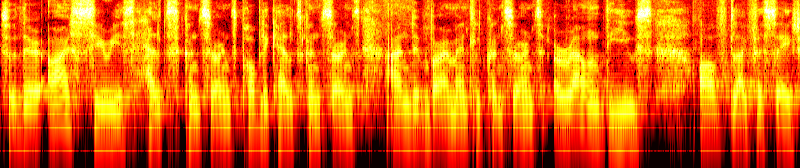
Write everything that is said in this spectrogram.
So there are serious health concerns, public health concerns, and environmental concerns around the use of glyphosate.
